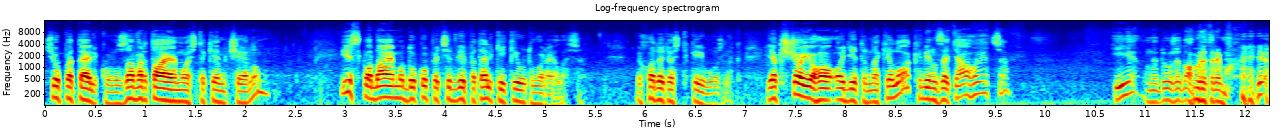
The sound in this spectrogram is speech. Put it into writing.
цю петельку завертаємо ось таким чином і складаємо докупи ці дві петельки, які утворилися. Виходить ось такий вузлик. Якщо його одіти на кілок, він затягується і не дуже добре тримає.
